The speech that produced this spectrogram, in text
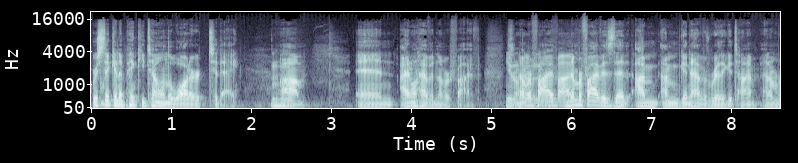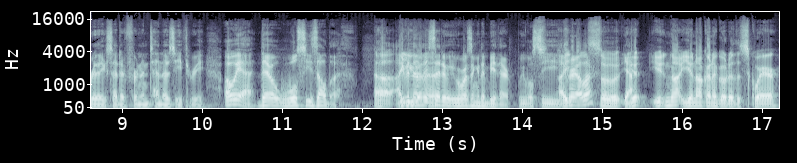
we're sticking a pinky toe in the water today. Um, and I don't have a number five. You So don't number have a number five, five? Number five is that I'm I'm gonna have a really good time, and I'm really excited for Nintendo's E3. Oh yeah, there we'll see Zelda. Uh, Even though they gonna- said it wasn't going to be there, we will see. I- Trailer? So Yeah. you're, you're not you're not going to go to the Square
